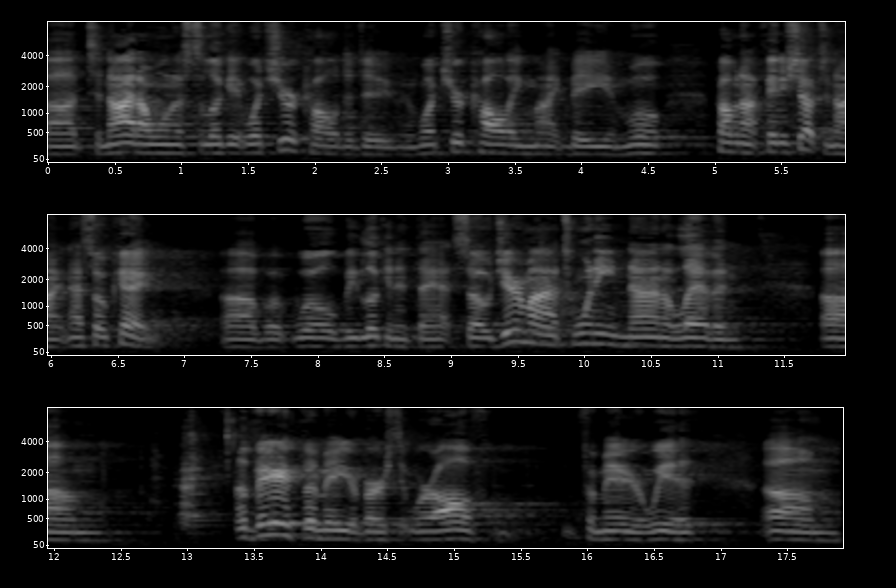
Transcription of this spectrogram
uh, tonight I want us to look at what you're called to do and what your calling might be. And we'll probably not finish up tonight, and that's okay. Uh, but we'll be looking at that. So Jeremiah 29 11 um, a very familiar verse that we're all familiar with. Um,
